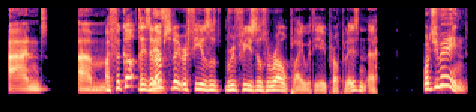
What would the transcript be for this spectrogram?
And um, I forgot. There's an There's- absolute refusal refusal to role play with you properly, isn't there? what do you mean?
